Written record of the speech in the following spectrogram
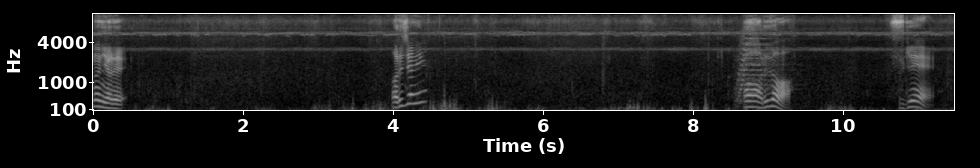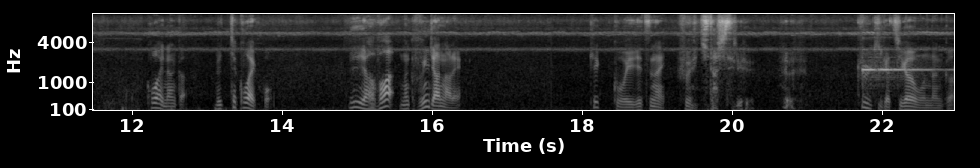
何あれ。あれじゃね？あああれだ。わすげえ。怖いなんか。めっちゃ怖いここ。えやば。なんか雰囲気あんなあれ。結構えげつない。雰囲気出してる。空気が違うもんなんか。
